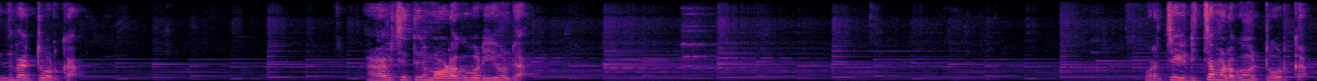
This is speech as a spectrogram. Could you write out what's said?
എന്നിവ ഇട്ട് കൊടുക്കാം. ആവശ്യത്തിന് മുളക് പൊടിയും ഇടാം. കുറച്ച് ഇടിച്ച മുളകും ഇട്ട് കൊടുക്കാം.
